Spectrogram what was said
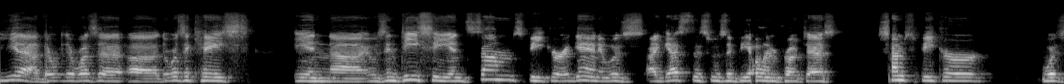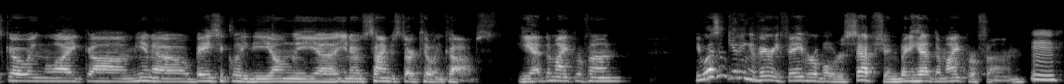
yeah there, there was a uh, there was a case in uh, it was in dc and some speaker again it was i guess this was a blm protest some speaker was going like um you know basically the only uh, you know it's time to start killing cops he had the microphone. He wasn't getting a very favorable reception, but he had the microphone. Mm.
